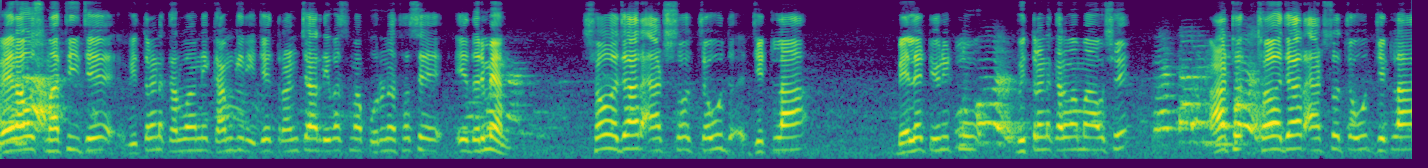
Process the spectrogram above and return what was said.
વેરહાઉસમાંથી જે વિતરણ કરવાની કામગીરી જે ત્રણ ચાર દિવસમાં પૂર્ણ થશે એ દરમિયાન છ હજાર આઠસો ચૌદ જેટલા બેલેટ યુનિટનું વિતરણ કરવામાં આવશે. આઠ છ હજાર આઠસો ચૌદ જેટલા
